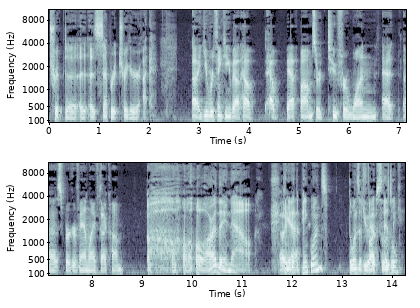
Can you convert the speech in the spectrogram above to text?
tripped a, a, a separate trigger. I, uh, you were thinking about how how bath bombs are two for one at uh, SpergerVanLife.com. Oh, are they now? Oh, can yeah. I get the pink ones? The ones that you absolutely fizzle?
